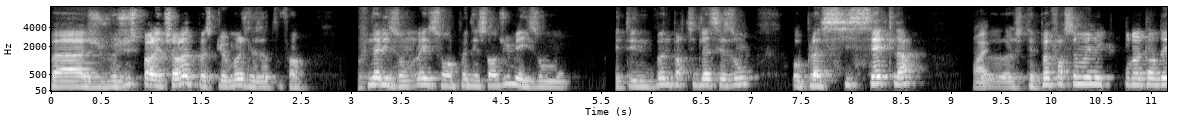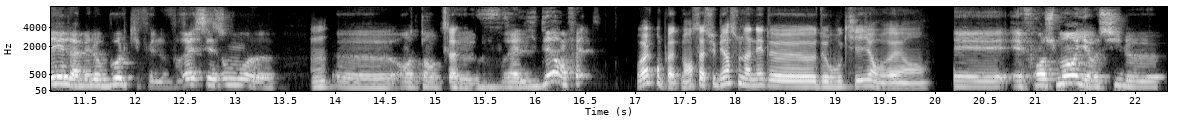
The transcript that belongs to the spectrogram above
Bah, je veux juste parler de Charlotte parce que moi, je les ai. Enfin, au final, ils ont, là, ils sont un peu descendus, mais ils ont été une bonne partie de la saison aux places 6-7 là. Ouais. Euh, C'était pas forcément une équipe qu'on attendait. La Melo Ball qui fait une vraie saison euh, Mm. euh, en tant que Ça- vrai leader en fait. Ouais, complètement. Ça suit bien son année de, de rookie, en vrai. hein. Et, et franchement, il y a aussi le,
